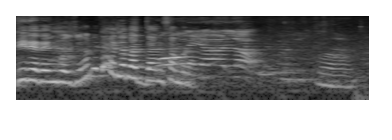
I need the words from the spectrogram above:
ધીરે રહીને બોલજો બેટા, એટલે બધાને સંભળાય હા.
